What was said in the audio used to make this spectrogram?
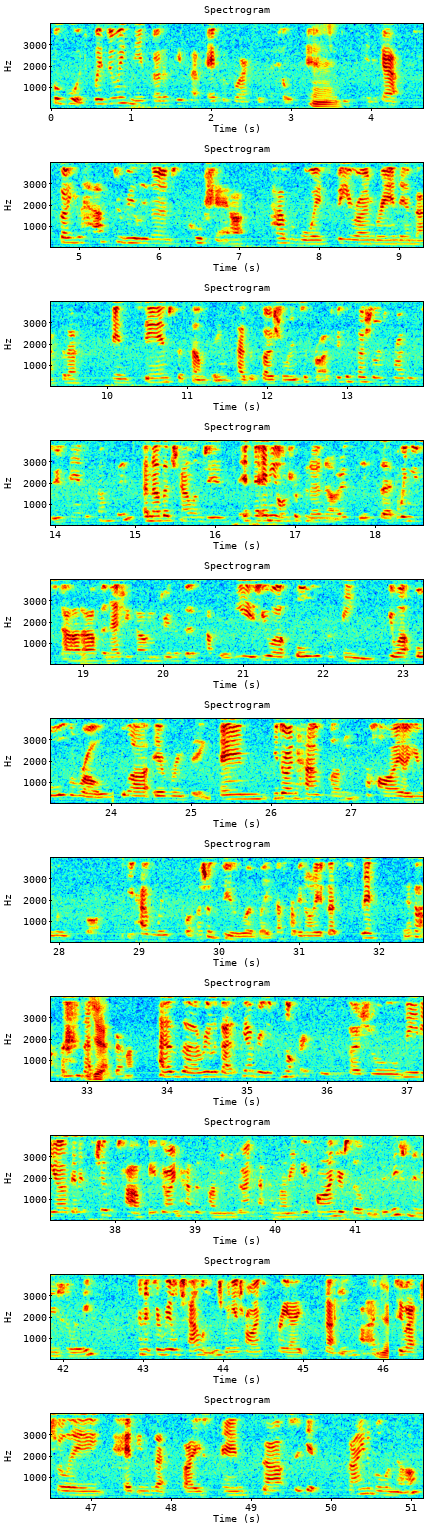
for good. We're doing this so that people have equitable access to healthcare Mm. because a gap. So you have to really learn to push out, have a voice, be your own brand ambassador, and stand for something as a social enterprise because social enterprises do stand for something. Another challenge is any entrepreneur knows this that when you start up and as you're going through the first couple of years, you are all the things, you are all the roles, you are everything, and you don't have money to hire your weak spots. You have weak spots. I shouldn't use the word weak, that's probably not it, but less better. that's Yeah. bad grammar has uh, really bad, if you have really not great skills in social media, then it's just tough. You don't have the funding, you don't have the money. You find yourself in a position initially, and it's a real challenge when you're trying to create that impact Yeah. to actually head into that space and start to get sustainable enough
